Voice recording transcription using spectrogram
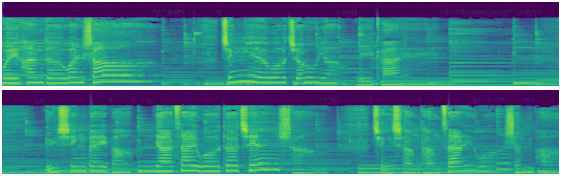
微寒的晚上，今夜我就要离开。旅行背包压在我的肩上，请想躺在我身旁。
